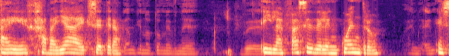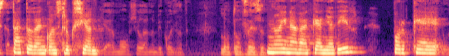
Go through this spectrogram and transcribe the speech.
hay Javayá, etc. Y la fase del encuentro está toda en construcción. No hay nada que añadir porque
